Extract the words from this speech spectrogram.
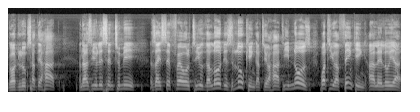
God looks at the heart. And as you listen to me, as I say farewell to you, the Lord is looking at your heart. He knows what you are thinking. Hallelujah.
